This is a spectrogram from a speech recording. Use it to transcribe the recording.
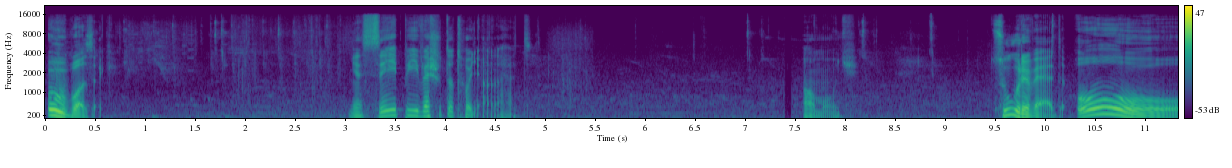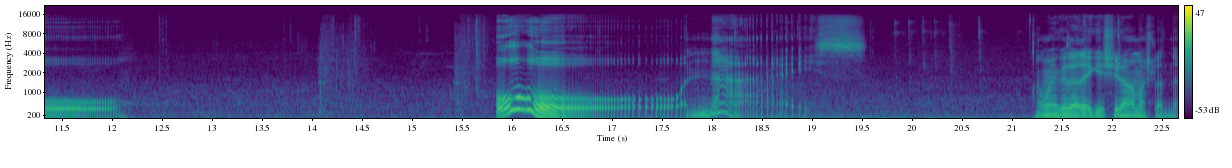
Ú, bazeg. Ilyen szép éves utat hogyan lehet? Amúgy. Curved. Ó. Ó. Nice. Na mondjuk az eléggé siralmas lett, de...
